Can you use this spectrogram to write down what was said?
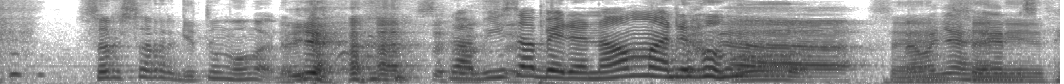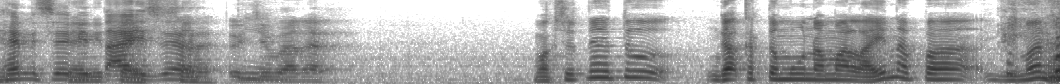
Ser-ser gitu mau nggak? Iya. Gak bisa beda nama dong. Ya, San- namanya hand, hand sanitizer. sanitizer. Lucu Iya. banget. Maksudnya itu nggak ketemu nama lain apa gimana?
